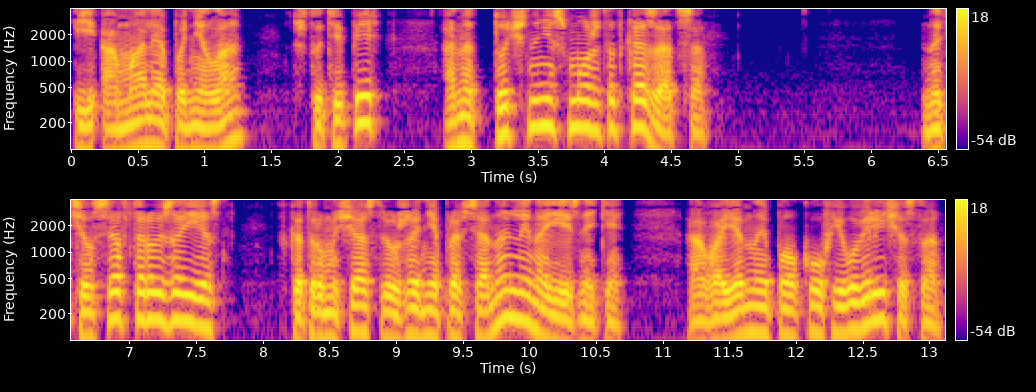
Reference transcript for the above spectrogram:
И Амалия поняла, что теперь она точно не сможет отказаться. Начался второй заезд, в котором участвовали уже не профессиональные наездники, а военные полков Его Величества.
